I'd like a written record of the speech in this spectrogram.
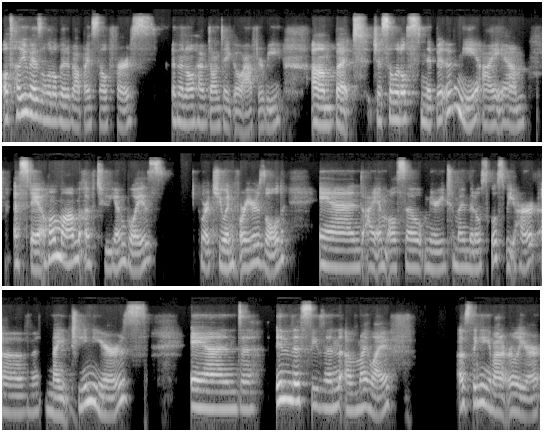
i'll tell you guys a little bit about myself first and then I'll have Dante go after me. Um, but just a little snippet of me. I am a stay at home mom of two young boys who are two and four years old. And I am also married to my middle school sweetheart of 19 years. And in this season of my life, I was thinking about it earlier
